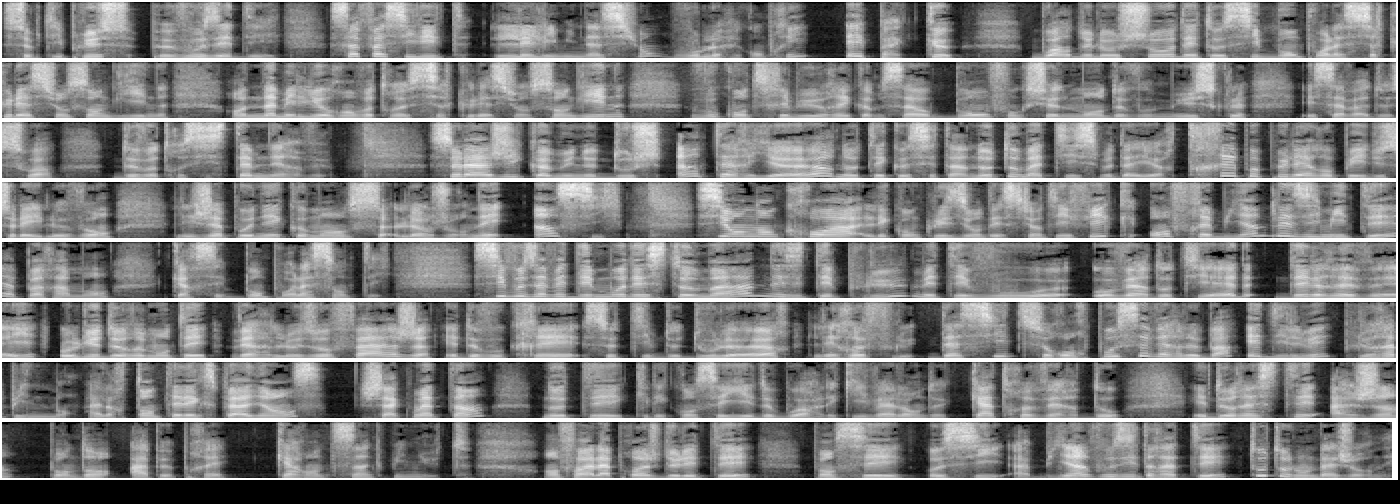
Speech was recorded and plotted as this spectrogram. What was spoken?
ce petit plus peut vous aider. Ça facilite l'élimination, vous l'aurez compris, et pas que. Boire de l'eau chaude est aussi bon pour la circulation sanguine. En améliorant votre circulation sanguine, vous contribuerez comme ça au bon fonctionnement de vos muscles et ça va de soi de votre système nerveux. Cela agit comme une douche intérieure. Notez que c'est un automatisme d'ailleurs très populaire au pays du soleil levant. Les Japonais commencent leur journée ainsi. Si on en croit les conclusions des scientifiques, on ferait bien de les imiter apparemment car c'est bon pour la santé. Si vous avez des maux d'estomac, n'hésitez plus, mettez-vous euh, au verre d'eau tiède dès le réveil. Au lieu de remonter vers l'œsophage et de vous créer ce type de douleur, les reflux d'acide seront repoussés vers le bas et dilués plus rapidement. Alors tentez l'expérience. Chaque matin, notez qu'il est conseillé de boire l'équivalent de 4 verres d'eau et de rester à jeun pendant à peu près 45 minutes. Enfin, à l'approche de l'été, pensez aussi à bien vous hydrater tout au long de la journée.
